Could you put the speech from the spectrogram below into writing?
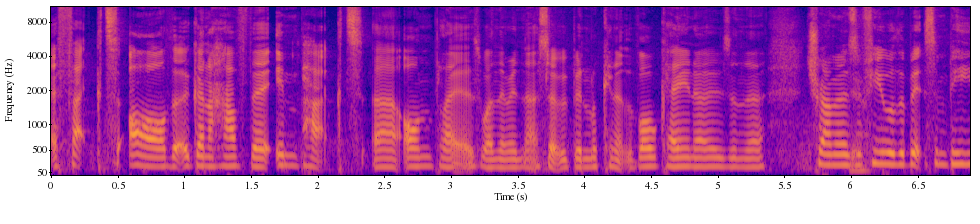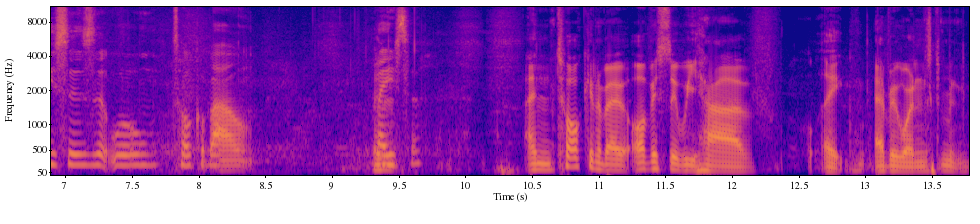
effects are that are going to have the impact uh, on players when they're in there. So we've been looking at the volcanoes and the tremors, a few other bits and pieces that we'll talk about later. And talking about, obviously, we have like everyone's been,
